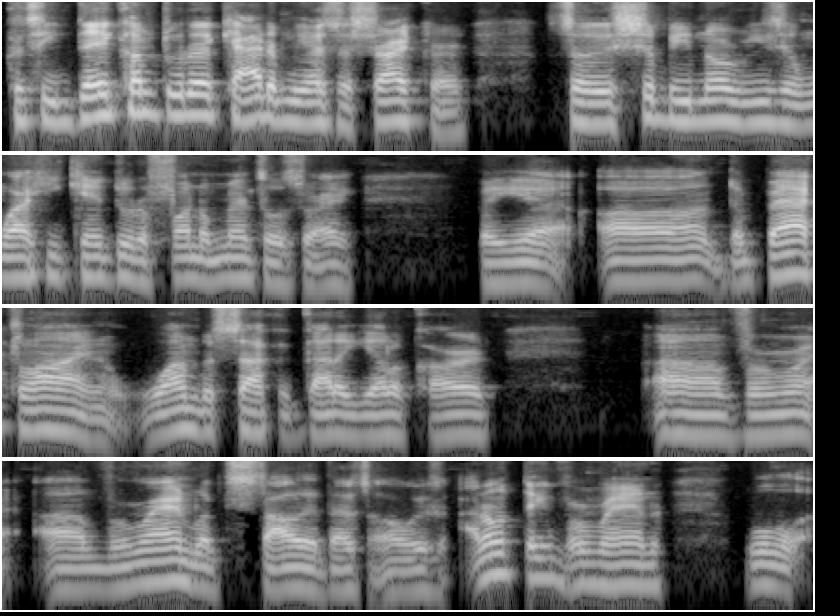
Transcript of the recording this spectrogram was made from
because he did come through the academy as a striker, so there should be no reason why he can't do the fundamentals right. But yeah, uh, the back line, Wan Bissaka got a yellow card. Uh, uh, looked solid as always. I don't think Varane will.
